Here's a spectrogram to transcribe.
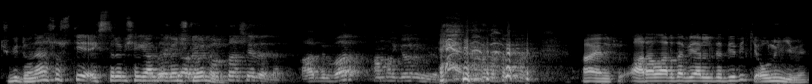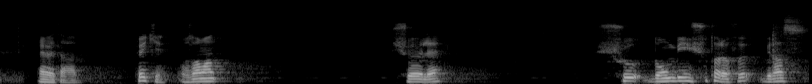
Çünkü döner sos diye ekstra bir şey geldi ben Belki hiç görmedim. anekdottan şey derler. Abi var ama görmüyor. Ha yani şu aralarda bir yerlerde dedik ki onun gibi. Evet abi. Peki o zaman şöyle şu dombin şu tarafı biraz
